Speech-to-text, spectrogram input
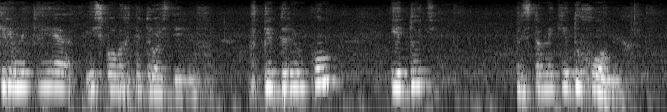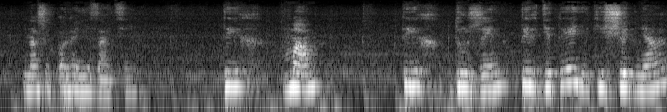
керівники військових підрозділів. В підтримку йдуть представники духовних наших організацій, тих мам, тих дружин, тих дітей, які щодня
